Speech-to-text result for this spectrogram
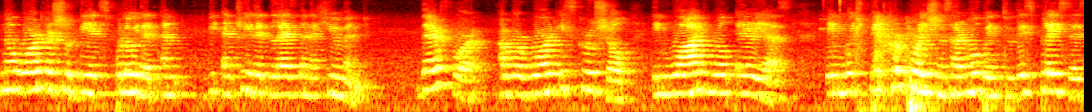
No worker should be exploited and, be, and treated less than a human. Therefore, our work is crucial in wide rural areas in which big corporations are moving to these places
